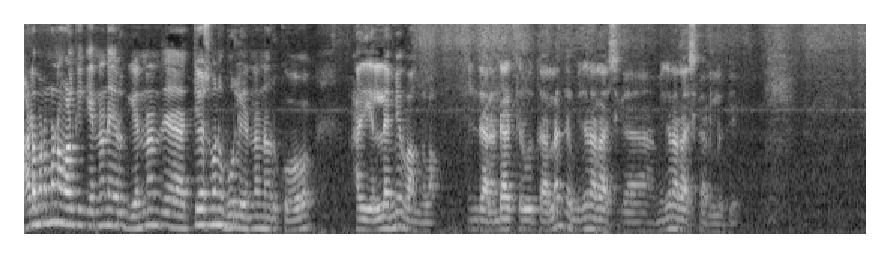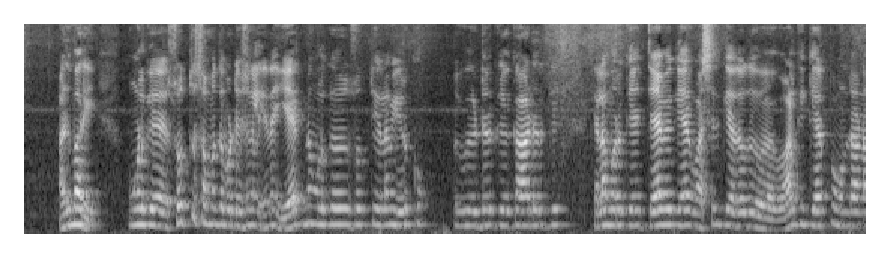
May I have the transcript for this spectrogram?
ஆடம்பரமான வாழ்க்கைக்கு என்னென்ன இருக்கும் என்னென்ன அத்தியாவசியமான பொருள் என்னென்ன இருக்கோ அது எல்லாமே வாங்கலாம். இந்த ரெண்டாயிரத்தி இருபத்தாறில் இந்த மிதன ராசிக்கா மிதன ராசிக்காரர்களுக்கு. அது மாதிரி உங்களுக்கு சொத்து சம்மந்தப்பட்ட விஷயங்கள் ஏன்னா ஏற்கனவே உங்களுக்கு சொத்து எல்லாமே இருக்கும். வீடு இருக்குது காடு இருக்குது நிலம் இருக்குது தேவைக்கு ஏற்ப வசதிக்கு அதாவது வாழ்க்கைக்கு ஏற்ப உண்டான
